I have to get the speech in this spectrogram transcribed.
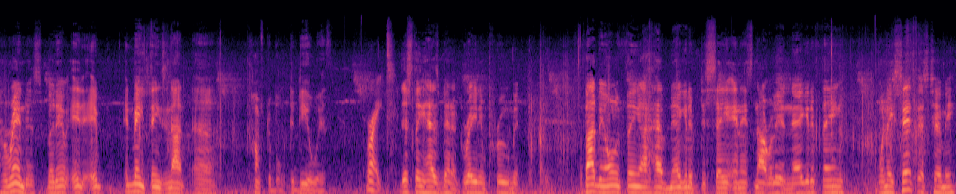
horrendous, but it it it, it made things not uh, comfortable to deal with. right This thing has been a great improvement. About the only thing I have negative to say, and it's not really a negative thing. When they sent this to me,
